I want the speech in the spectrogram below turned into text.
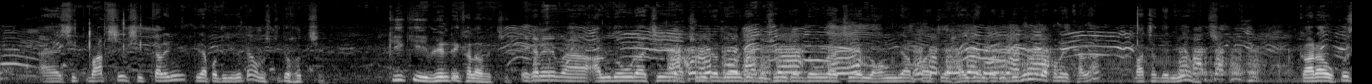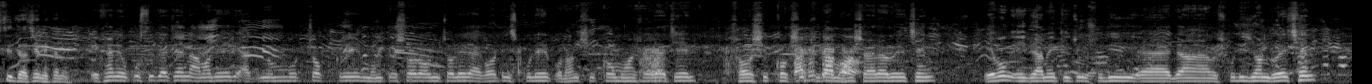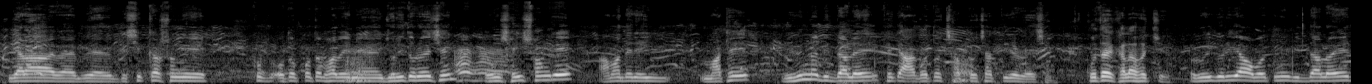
শীত বার্ষিক শীতকালীন ক্রীড়া প্রতিযোগিতা অনুষ্ঠিত হচ্ছে। কি কি ইভেন্টে খেলা হচ্ছে? এখানে আলু দৌড় আছে একশো মিটার দৌড় আছে দুশো মিটার দৌড় আছে লং জাম্প আছে হাই জাম্প আছে বিভিন্ন রকমের খেলা বাচ্চাদের নিয়ে হচ্ছে। কারা উপস্থিত আছেন এখানে? এখানে উপস্থিত আছেন আমাদের এক নম্বর চক্রের মন্তেশ্বর অঞ্চলের এগারোটি স্কুলের প্রধান শিক্ষক মহাশয়রা আছেন, সহশিক্ষক শিক্ষিকা মহাশয়রা রয়েছেন এবং এই গ্রামে কিছু সুদী সুদীজন রয়েছেন যারা শিক্ষার সঙ্গে খুব ওতপ্রোতভাবে জড়িত রয়েছেন এবং সেই সঙ্গে আমাদের এই মাঠে বিভিন্ন বিদ্যালয়ে থেকে আগত ছাত্রছাত্রীরা রয়েছেন। কোথায় খেলা হচ্ছে? রুইগড়িয়া অবতনী বিদ্যালয়ের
